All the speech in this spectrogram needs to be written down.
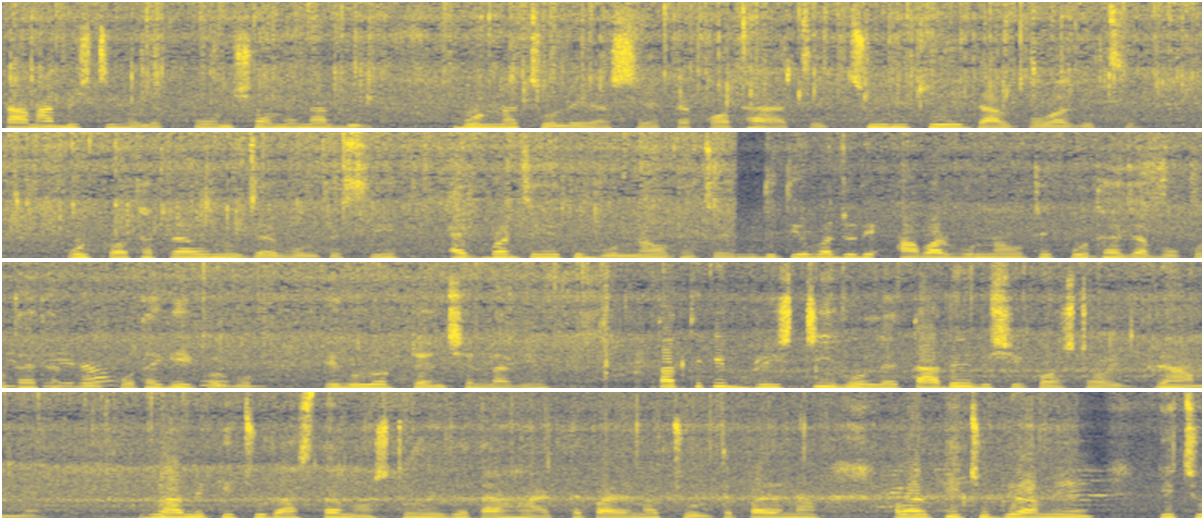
টানা বৃষ্টি হলে কোন সময় না বন্যা চলে আসে। একটা কথা আছে, চুল খেয়ে গাল পোয়া গেছে। ওই কথাটা অনুযায়ী বলতেছি, একবার যেহেতু বন্যা উঠেছে, দ্বিতীয়বার যদি আবার বন্যা উঠে, কোথায় যাব, কোথায় থাকব, কোথায় কী করব, এগুলোর টেনশন লাগে। তার থেকে বৃষ্টি হলে তাদের বেশি কষ্ট হয়, গ্রাম্য। গ্রামে কিছু রাস্তা নষ্ট হয়ে যায়, তারা হাঁটতে পারে না, চলতে পারে না। আবার কিছু গ্রামে, কিছু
